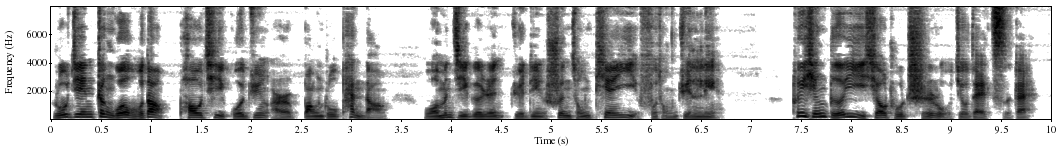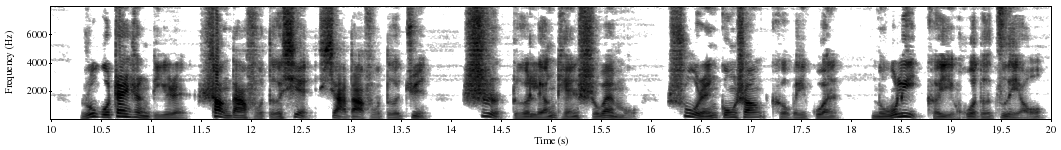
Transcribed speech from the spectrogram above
如今郑国无道，抛弃国君而帮助叛党，我们几个人决定顺从天意，服从军令，推行德义，消除耻辱，就在此战。如果战胜敌人，上大夫得县，下大夫得郡，士得良田十万亩，庶人工商可为官，奴隶可以获得自由。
